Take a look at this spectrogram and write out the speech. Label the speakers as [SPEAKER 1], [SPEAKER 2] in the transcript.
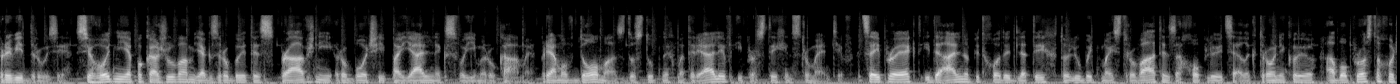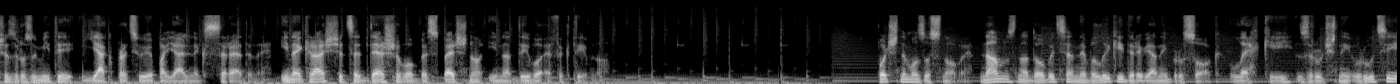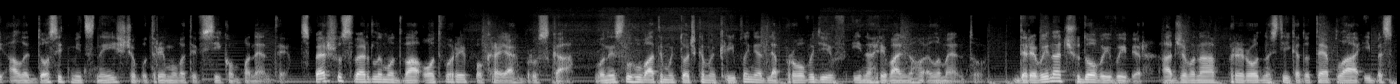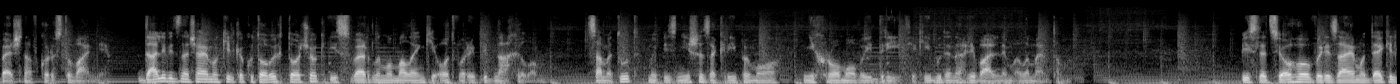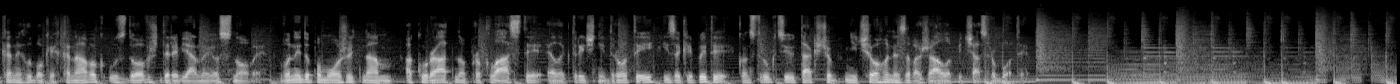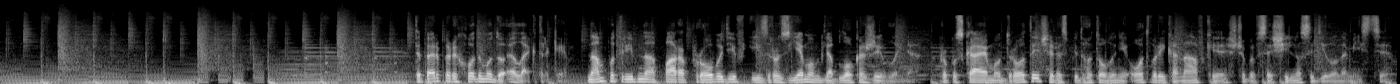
[SPEAKER 1] Привіт, друзі! Сьогодні я покажу вам, як зробити справжній робочий паяльник своїми руками прямо вдома з доступних матеріалів і простих інструментів. Цей проект ідеально підходить для тих, хто любить майструвати, захоплюється електронікою або просто хоче зрозуміти, як працює паяльник зсередини. І найкраще це дешево, безпечно і на диво ефективно. Почнемо з основи. Нам знадобиться невеликий дерев'яний брусок, легкий, зручний у руці, але досить міцний, щоб утримувати всі компоненти. Спершу свердлимо два отвори по краях бруска. Вони слугуватимуть точками кріплення для проводів і нагрівального елементу. Деревина чудовий вибір, адже вона природно стійка до тепла і безпечна в користуванні. Далі відзначаємо кілька кутових точок і свердлимо маленькі отвори під нахилом. Саме тут ми пізніше закріпимо ніхромовий дріт, який буде нагрівальним елементом. Після цього вирізаємо декілька неглибоких канавок уздовж дерев'яної основи. Вони допоможуть нам акуратно прокласти електричні дроти і закріпити конструкцію так, щоб нічого не заважало під час роботи. Тепер переходимо до електрики. Нам потрібна пара проводів із роз'ємом для блока живлення. Пропускаємо дроти через підготовлені отвори канавки, щоб все щільно сиділо на місці.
